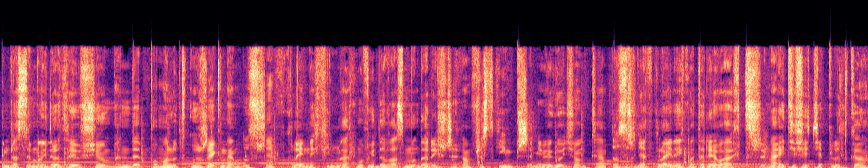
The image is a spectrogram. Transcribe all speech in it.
Tymczasem moi drodzy już się będę pomalutku żegnał, do usłyszenia w kolejnych filmach, mówił do was Mundar i życzę wam wszystkim przemiłego dzionka, do usłyszenia w kolejnych materiałach, trzymajcie się cieplutko,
